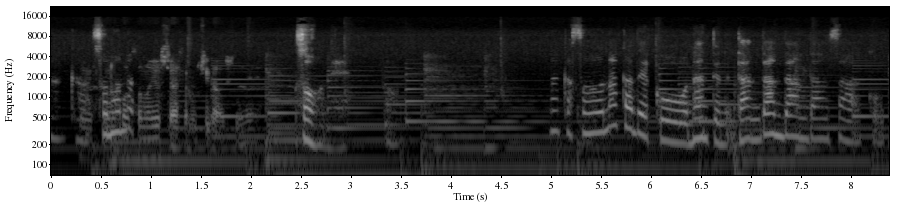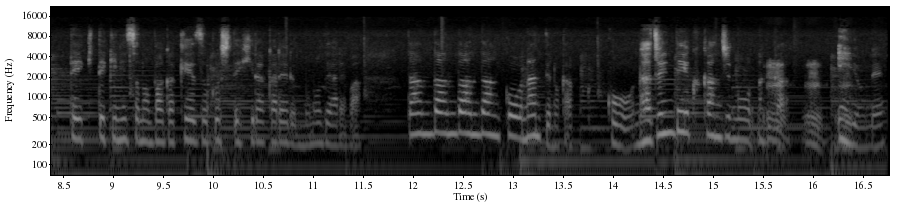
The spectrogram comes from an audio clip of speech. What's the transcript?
なんかそのなその良し悪しも違うしね。そうね。なんかその中でこうなんていうのだんだんだんだんさこう定期的にその場が継続して開かれるものであればだんだんだんだんこうなんていうのかこう馴染んでいく感じもなんかうんうんいいよね、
